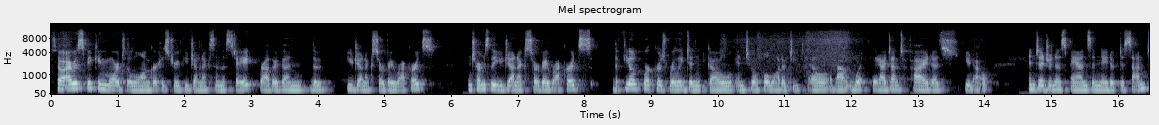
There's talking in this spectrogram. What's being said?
So I was speaking more to the longer history of eugenics in the state rather than the eugenics survey records. In terms of the eugenics survey records, the field workers really didn't go into a whole lot of detail about what they identified as, you know, indigenous bands and native descent.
